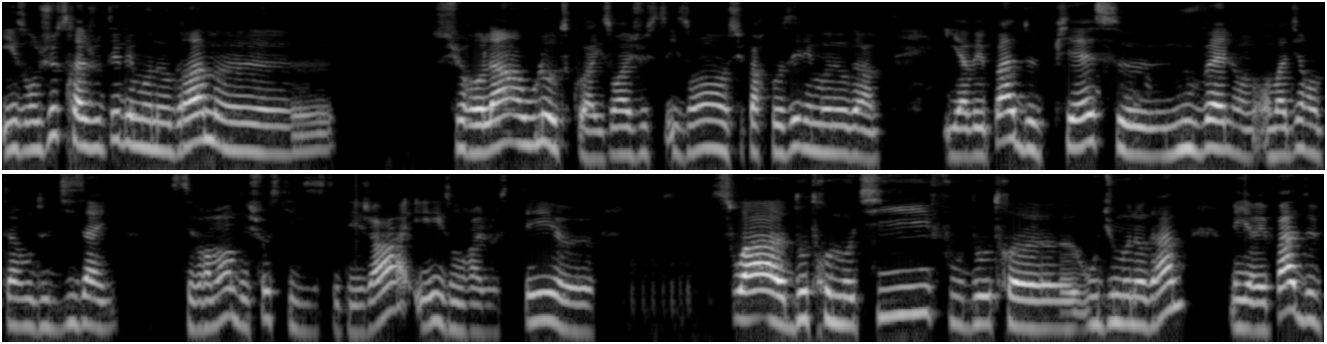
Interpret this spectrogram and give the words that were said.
ils ont juste rajouté des monogrammes euh, sur l'un ou l'autre, quoi. Ils ont ajusté, ils ont superposé les monogrammes. Il n'y avait pas de pièces euh, nouvelles, on, va dire, en termes de design. C'est vraiment des choses qui existaient déjà et ils ont rajouté euh, soit d'autres motifs ou d'autres ou du monogramme, mais il n'y avait pas de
